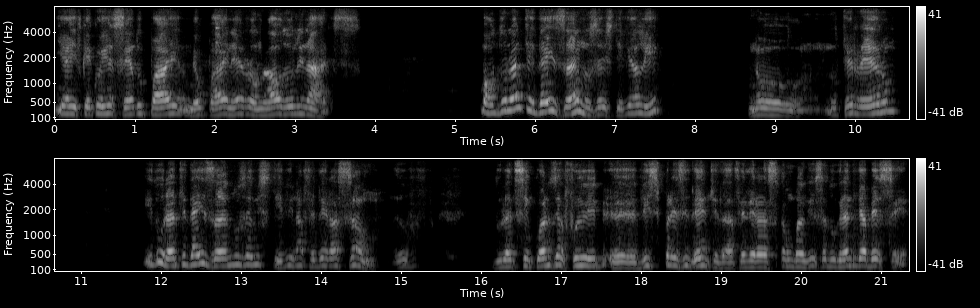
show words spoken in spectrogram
e aí fiquei conhecendo o pai, meu pai, né, Ronaldo Linares. Bom, durante 10 anos eu estive ali, no, no terreiro, e durante 10 anos eu estive na federação. Eu Durante cinco anos eu fui eh, vice-presidente da Federação Bandista do Grande ABC.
